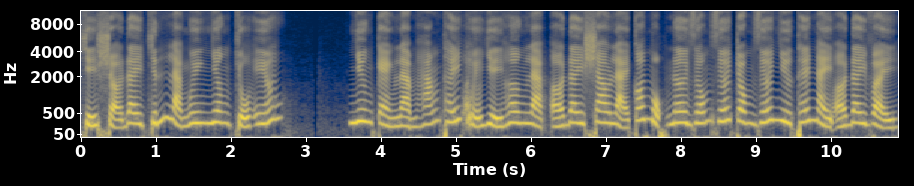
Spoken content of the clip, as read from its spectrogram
Chỉ sợ đây chính là nguyên nhân chủ yếu. Nhưng càng làm hắn thấy hữu dị hơn là ở đây sao lại có một nơi giống giới trong giới như thế này ở đây vậy?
